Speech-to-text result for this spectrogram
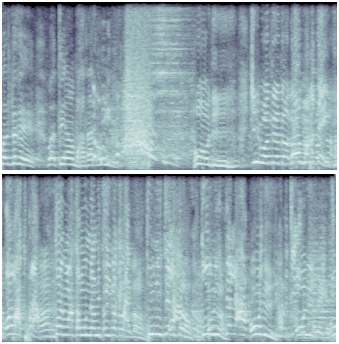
বলতেছে ও তুই আমার ভাতার হবি বৌদি কি বলতে দাদা? ও মামাতে ও মাথা তোর মাথা মুন্ডা আমি চিবা খাই তুই নিচে লাগ তুই নিচে ও বৌদি ও বৌদি ও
